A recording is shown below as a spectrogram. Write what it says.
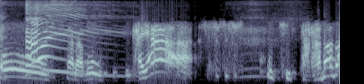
Oh, Hey. Sarabosi. Kaya. Uchi Sarababa.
